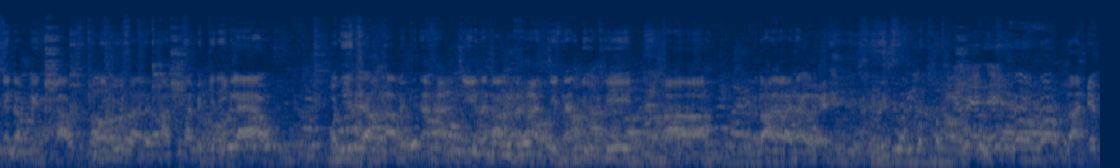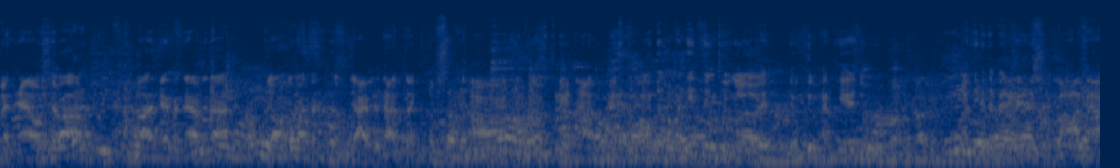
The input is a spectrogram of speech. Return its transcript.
อยู่ในดับลินนะครับวันนี้บิวซันจะพาทุกท่านไปกินอีกแล้ว วันนี้จะพาไปกินอาหารจีนนะครับ อาหารจีนนั้นอยู่ที่อ่าร้านอะไรนะเอ่ย ร้าน M&L ใช่ป่ะ ร้าน M&L เนี่ยนะ เราก็มาจากถนนใหญ่เลยนะ จากอ่าเมืองสตรีนะเป็นเดินเข้ามานิดนึงถึงเลย เดี๋ยวขึ้นแผนที่ให้ดูอันนี้ก็จะเป็นอีกหนึ่งร้านนะ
